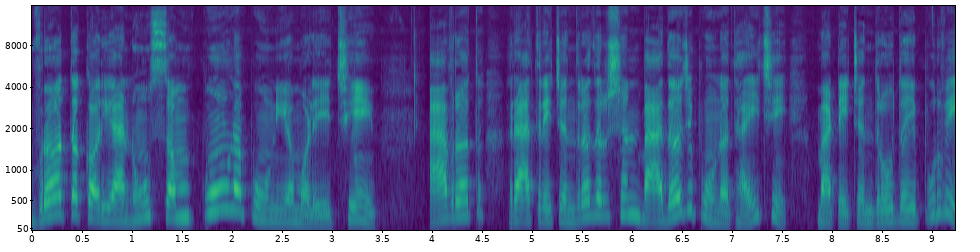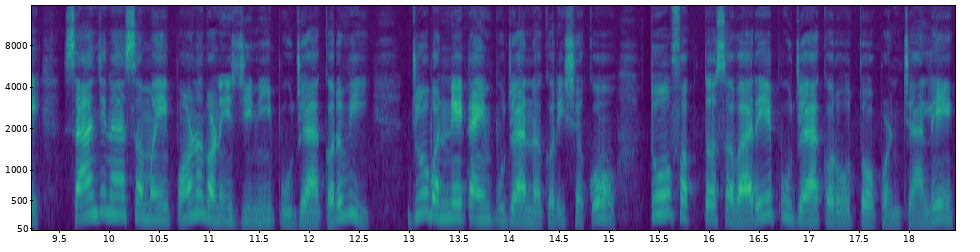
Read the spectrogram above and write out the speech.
વ્રત કર્યાનું સંપૂર્ણ પુણ્ય મળે છે. આ વ્રત રાત્રે ચંદ્ર દર્શન બાદ જ પૂર્ણ થાય છે. માટે ચંદ્રોદય પૂર્વે સાંજના સમયે પણ ગણેશજીની પૂજા કરવી. જો બંને ટાઈમ પૂજા ન કરી શકો, તો ફક્ત સવારે પૂજા કરો તો પણ ચાલે.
